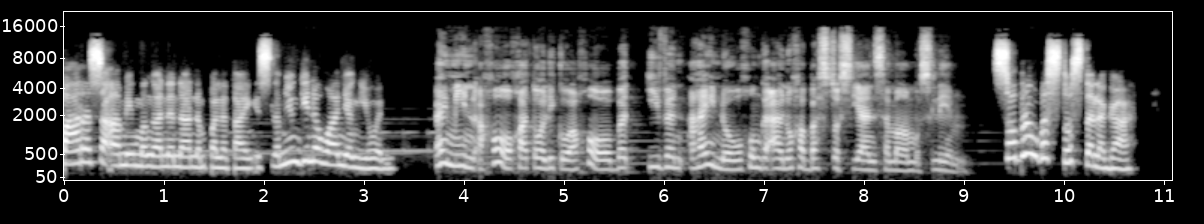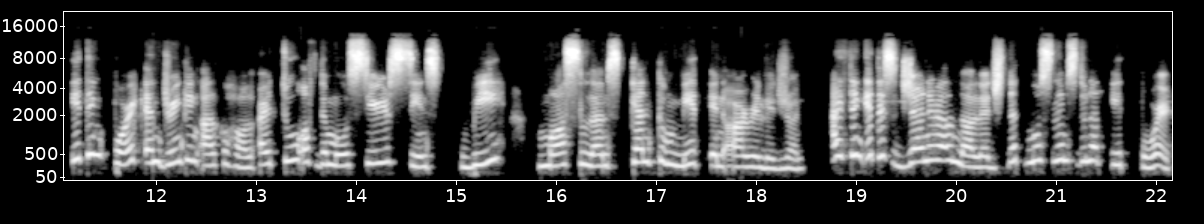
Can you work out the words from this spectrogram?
para sa aming mga nananampalatayang Islam yung ginawa niyang yun. I mean, ako, katoliko ako, but even I know kung gaano kabastos yan sa mga Muslim. Sobrang bastos talaga. Eating pork and drinking alcohol are two of the most serious sins we, Muslims, can commit in our religion. I think it is general knowledge that Muslims do not eat pork.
